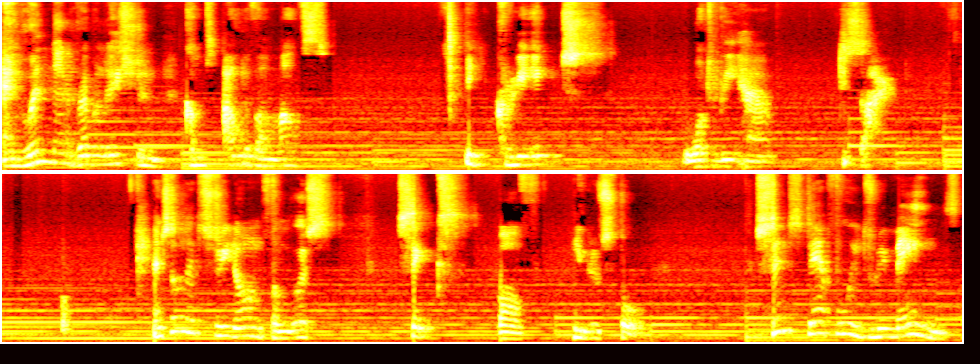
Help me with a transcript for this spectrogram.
And when that revelation comes out of our mouths, it creates what we have desired. And so let's read on from verse 6 of Hebrews 4. Since therefore it remains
